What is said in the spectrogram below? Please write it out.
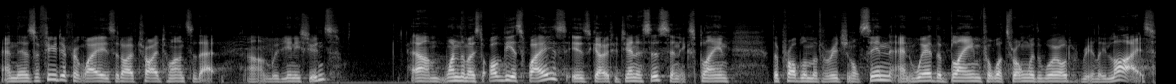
And there's a few different ways that I've tried to answer that um, with uni students. Um, one of the most obvious ways is go to Genesis and explain the problem of original sin and where the blame for what's wrong with the world really lies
